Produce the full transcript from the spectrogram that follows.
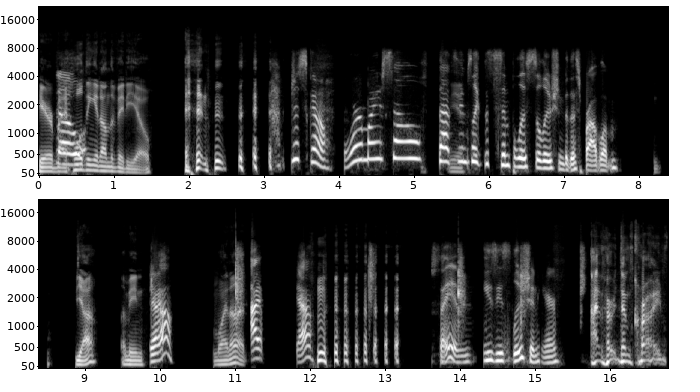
here by So- holding it on the video. I'm just going to whore myself. That Yeah. seems like the simplest solution to this problem. yeah, I mean, Yeah, why not? saying easy solution here. I've heard them crying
